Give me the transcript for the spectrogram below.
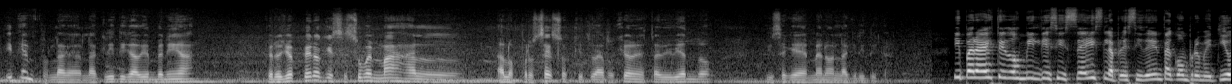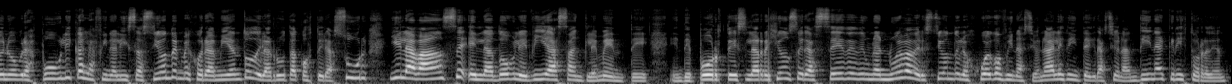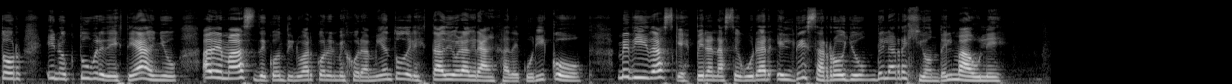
y bien, pues la, la, crítica bienvenida, pero yo espero que se sumen más al, a los procesos que la región está viviendo y se queden menos en la crítica. Y para este 2016, la presidenta comprometió en obras públicas la finalización del mejoramiento de la ruta costera sur y el avance en la doble vía San Clemente. En deportes, la región será sede de una nueva versión de los Juegos Binacionales de Integración Andina Cristo Redentor en octubre de este año, además de continuar con el mejoramiento del Estadio La Granja de Curicó, medidas que esperan asegurar el desarrollo de la región del Maule.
